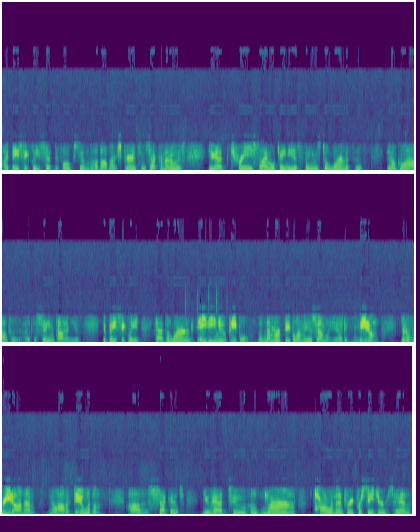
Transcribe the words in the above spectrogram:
I basically said to folks um, about my experience in Sacramento is you had three simultaneous things to learn at the, you know, going on at the, at the same time. You, you basically had to learn 80 new people, the number of people in the assembly. You had to meet them, get a read on them, know how to deal with them. Uh, second, you had to uh, learn parliamentary procedures, and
